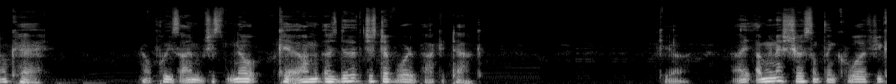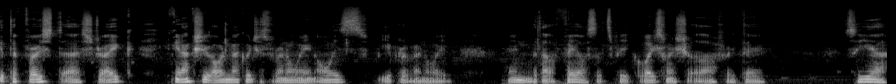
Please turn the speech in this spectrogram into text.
Okay. No, please, I'm just, no, okay, um, I did it just avoid a back attack. Okay, uh, I, I'm gonna show something cool. If you get the first uh, strike, you can actually automatically just run away and always be able to run away. And without fail, so that's pretty cool. I just want to show it off right there. So yeah.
